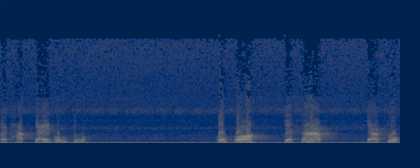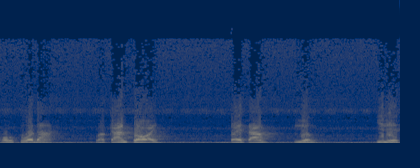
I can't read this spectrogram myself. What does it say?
ประทับใจของตัว ก็พอจะทราบจากตัวของตัวได้ ว่าการปล่อยไปตามเรื่องกิเลส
